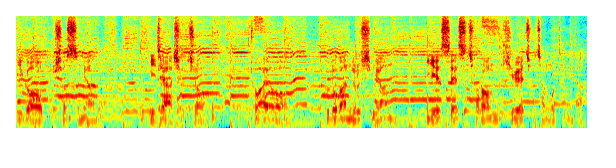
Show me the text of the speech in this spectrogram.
이거 보셨으면 이제 아셨죠? 좋아요, 구독 안 누르시면 ESS처럼 기회 저장 못합니다.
